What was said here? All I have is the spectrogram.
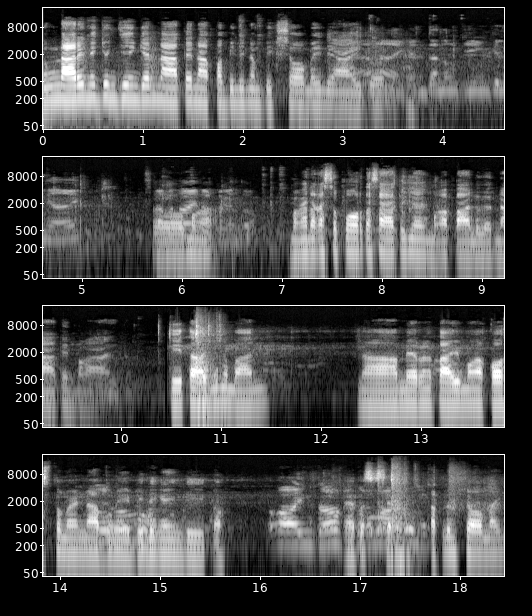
Nung narinig yung jingle natin, napabili ng Big Siomay ni Idol. Ay, ganda ng jingle niya. Idol. So, mga. Mga nakasuporta sa atin yan, mga follower natin, mga idol. Kita nyo naman na meron na tayong mga customer na bumibili ngayon dito. Si Sir, tatlong siomay.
